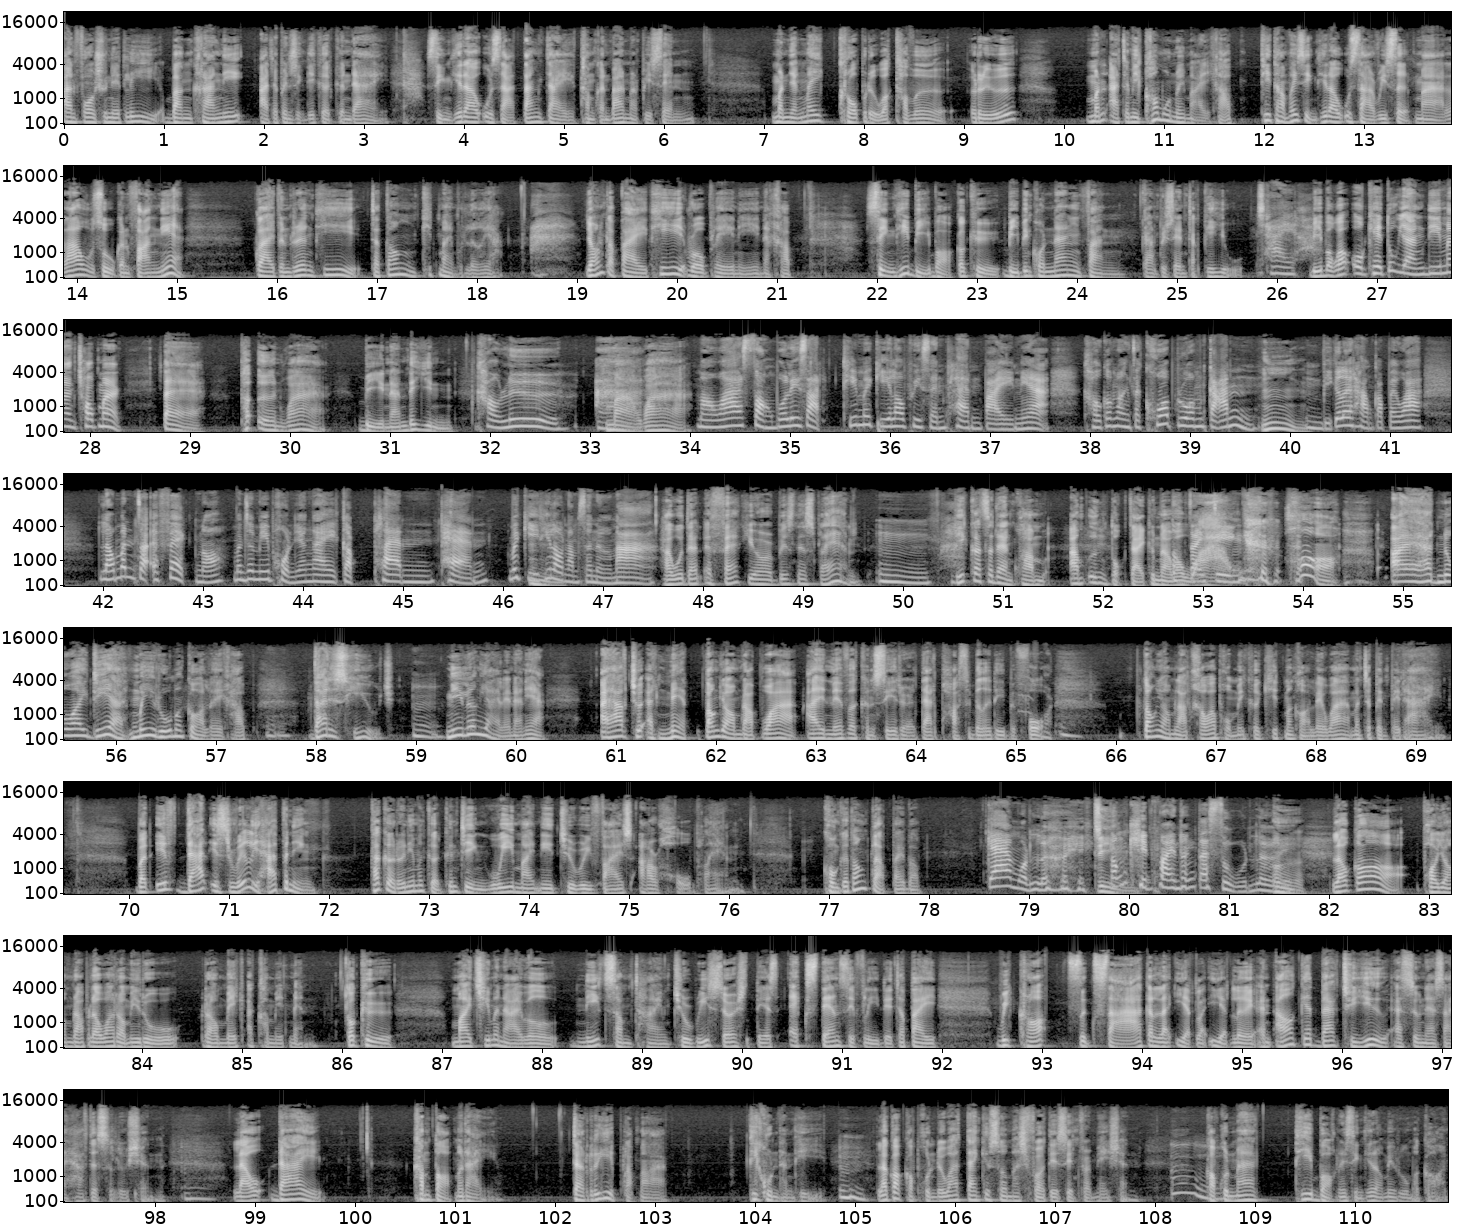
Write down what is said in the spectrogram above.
Unfortunately บางครั้งนี้อาจจะเป็นสิ่งที่เกิดขึ้นได้ สิ่งที่เราอุตส่าห์ตั้งใจทำการบ้านมาพรีเซนต์มันยังไม่ครบหรือว่า cover หรือมันอาจจะมีข้อมูลใหม่ๆครับ ที่ทำให้สิ่งที่เราอุตส่าห์ research มาเล่าสู่กันฟังเนี่ยกลายเป็นเรื่องที่จะต้องคิดใหม่หมดเลยอะย้อนกลับไปที่ roleplay นี้นะครับ สิ่งที่บีบอกก็คือ บีเป็นคนนั่งฟังการพรีเซนต์จากพี่อยู่ ใช่ค่ะบีบอกว่าโอเค ทุกอย่างดีมากชอบมาก แต่ เผอิญว่าบีนั้นได้ยินข่าวลืออ่ะมาว่า มาว่าสองบริษัทที่เมื่อกี้เราพรีเซนต์ plan ไปเนี่ยเขากำลังจะควบรวมกันอืมอืมบีก็เลยถามกลับไปว่า แล้วมันจะเอฟเฟกเนาะมันจะมีผลยังไงกับ plan แผนเมื่อกี้ที่เรานำเสนอมา How would that affect your business plan อืมพี่ก็แสดงความอ้ำอึ้งตกใจขึ้นมาว่าตกใจ wow จริง huh, I had no idea ไม่รู้มาก่อนเลยครับ that is huge นี่เรื่องใหญ่เลยนะเนี่ย I have to admit ต้องยอมรับว่า I never considered that possibility before ต้องยอมรับเขาว่าผมไม่เคยคิดมาก่อนเลยว่ามันจะเป็นไปได้ but if that is really happening ถ้าเกิดเรื่องนี้มันเกิดขึ้นจริง we might need to revise our whole plan คงจะต้องกลับไปแบบ แก้หมดเลยจริงต้องคิดใหม่ตั้งแต่ศูนย์เลยเออแล้วก็พอยอมรับแล้วว่าเราไม่รู้เรา make a commitment ก็คือ my team and I will need some time to research this extensively เดี๋ยวจะไปวิเคราะห์ศึกษากันละเอียดละเอียดเลย and I'll get back to you as soon as I have the solution แล้วได้คำตอบเมื่อไหร่ จะรีบกลับมาที่คุณทันที แล้วก็ขอบคุณด้วยว่า thank you so much for this information ขอบคุณมากที่บอกในสิ่งที่เราไม่รู้มาก่อน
